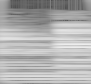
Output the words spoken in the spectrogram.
Bye.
